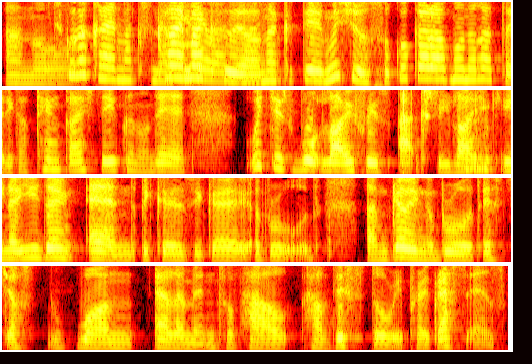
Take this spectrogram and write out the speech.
あの、そこがクライマックスなクライマックスではなくて、むしろそこから物語が展開していくので、which is what life is actually like. you know, you don't end because you go abroad. Um, going abroad is just one element of how, how this story progresses.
